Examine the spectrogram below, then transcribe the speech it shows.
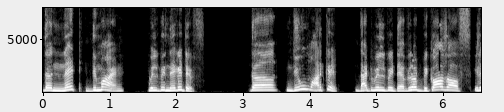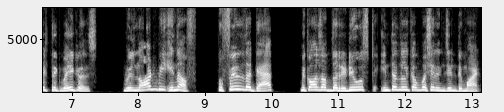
the net demand will be negative. The new market that will be developed because of electric vehicles will not be enough to fill the gap because of the reduced internal combustion engine demand.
